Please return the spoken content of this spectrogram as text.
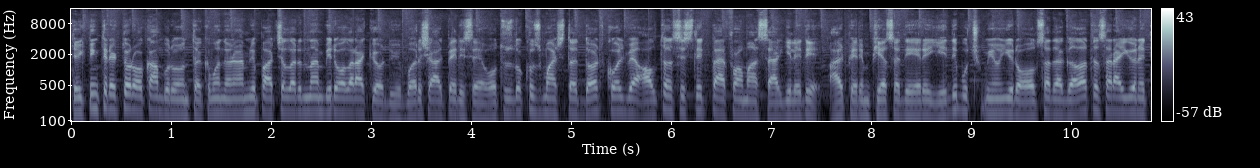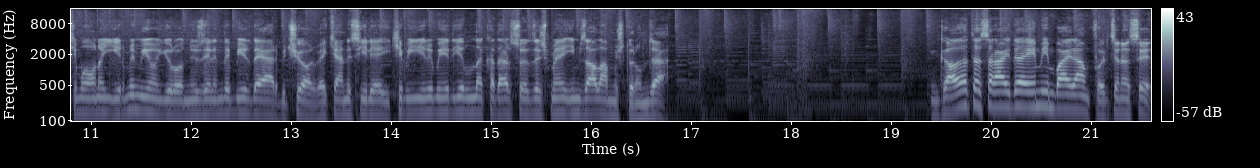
Teknik direktör Okan Buruk'un takımın önemli parçalarından biri olarak gördüğü Barış Alper ise 39 maçta 4 gol ve 6 asistlik performans sergiledi. Alper'in piyasa değeri 7,5 milyon euro olsa da Galatasaray yönetimi ona 20 milyon euronun üzerinde bir değer biçiyor ve kendisiyle 2027 yılına kadar sözleşme imzalanmış durumda. Galatasaray'da Emin Bayram fırtınası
